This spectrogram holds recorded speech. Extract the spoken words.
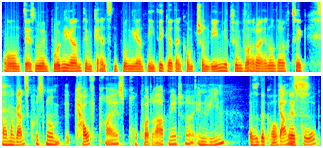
Und der ist nur im Burgenland, im kleinsten Burgenland niedriger, dann kommt schon Wien mit 5,81 Euro. Sag mal ganz kurz nur Kaufpreis pro Quadratmeter in Wien. Also der Kaufpreis, ganz grob.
